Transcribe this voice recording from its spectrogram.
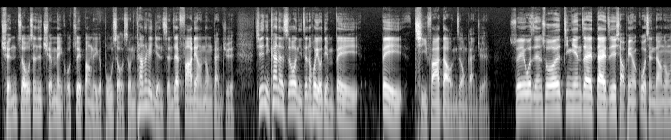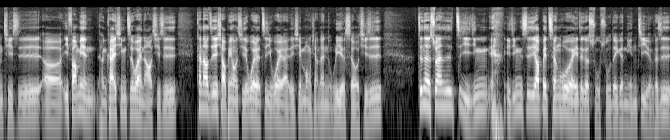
全州甚至全美国最棒的一个捕手的时候，你看那个眼神在发亮那种感觉，其实你看的时候，你真的会有点被被启发到你这种感觉。所以我只能说，今天在带这些小朋友过程当中，其实呃一方面很开心之外，然后其实。看到这些小朋友，其实为了自己未来的一些梦想在努力的时候，其实真的虽然是自己已经 已经是要被称呼为这个叔叔的一个年纪了，可是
